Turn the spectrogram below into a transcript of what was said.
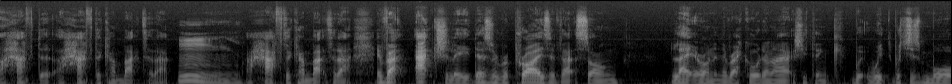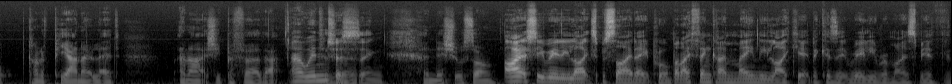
I have to, I have to come back to that. Mm. I have to come back to that. In fact, actually, there's a reprise of that song later on in the record, and I actually think, wh- wh- which is more kind of piano led, and I actually prefer that Oh, interesting. initial song. I actually really liked Beside April, but I think I mainly like it because it really reminds me of the,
